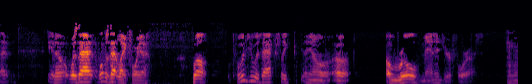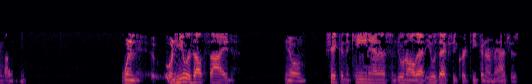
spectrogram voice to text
uh, you know, was that what was that like for you? Well, Fuji was actually, you know, a, a real manager for us. Mm-hmm. Um, when when he was outside, you know, shaking the cane at us and doing all that, he was actually critiquing our matches.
